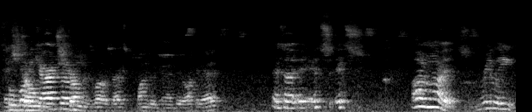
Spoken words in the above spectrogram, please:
full It's body strong, character. strong as well, so that's one good thing I do like about it. It's a, it's it's I don't know. It's really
